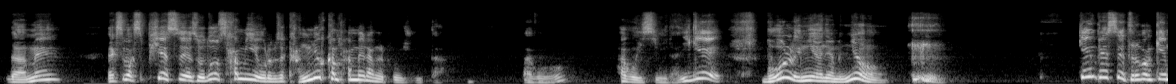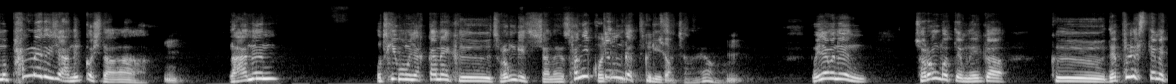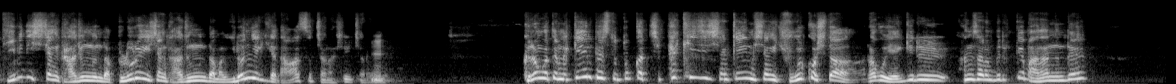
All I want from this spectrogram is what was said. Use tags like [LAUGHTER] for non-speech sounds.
그 다음에 엑스박스 PS에서도 3위에 오르면서 강력한 판매량을 보여주고 있다. 라고 하고 있습니다. 이게 뭘 의미하냐면요. [CLEARS THROAT] 게임 패스에 들어간 게임은 판매되지 않을 것이다. 음. 라는 어떻게 보면 약간의 그 저런 게 있었잖아요. 선입견 고정, 같은 게 그쵸. 있었잖아요. 음. 왜냐면은 저런 것 때문에 그러니까 그 넷플릭스 때문에 DVD 시장이 다 죽는다, 블루레이 시장 다 죽는다 막 이런 얘기가 나왔었잖아 실제로. 음. 그런 것 때문에 게임 패스도 똑같이 패키지 시장, 게임 시장이 죽을 것이다 라고 얘기를 한 사람들이 꽤 많았는데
